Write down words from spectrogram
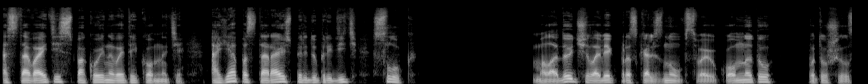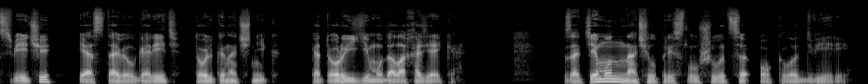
Оставайтесь спокойно в этой комнате, а я постараюсь предупредить слуг. Молодой человек проскользнул в свою комнату, потушил свечи и оставил гореть только ночник, который ему дала хозяйка. Затем он начал прислушиваться около двери.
